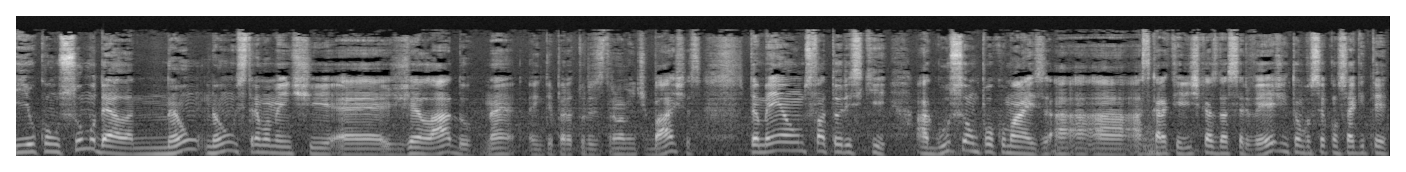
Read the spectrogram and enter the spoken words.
e o consumo dela não não extremamente é, gelado, né? Em temperaturas extremamente baixas, também é um dos fatores que aguçam um pouco mais a, a, as características da cerveja. Então você consegue ter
